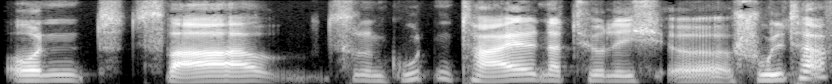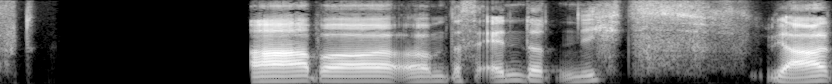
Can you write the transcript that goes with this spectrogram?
Und zwar zu einem guten Teil natürlich äh, schuldhaft. Aber ähm, das ändert nichts, ja,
